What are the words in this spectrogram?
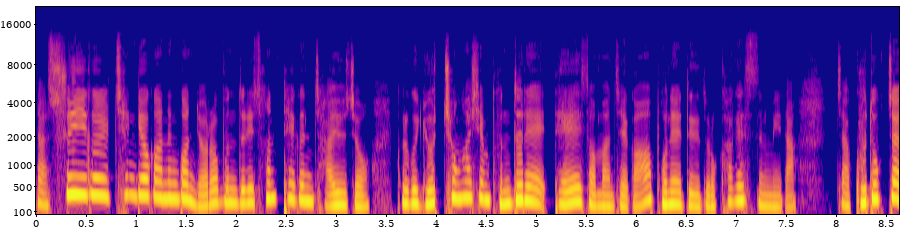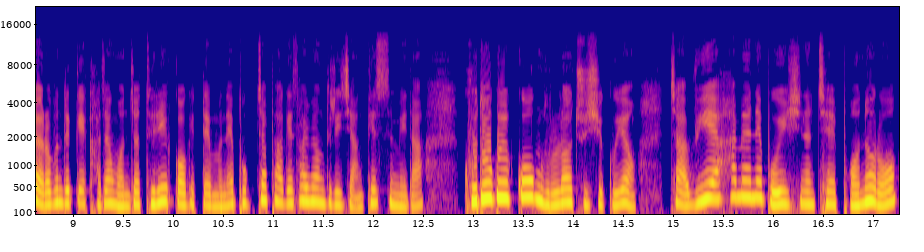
자, 수익을 챙겨가는 건 여러분들이 선택은 자유죠. 그리고 요청하신 분들에 대해서만 제가 보내드리도록 하겠습니다. 자, 구독자 여러분들께 가장 먼저 드릴 거기 때문에 복잡하게 설명드리지 않겠습니다. 구독을 꼭 눌러주시고요. 자, 위에 화면에 보이시는 제 번호로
